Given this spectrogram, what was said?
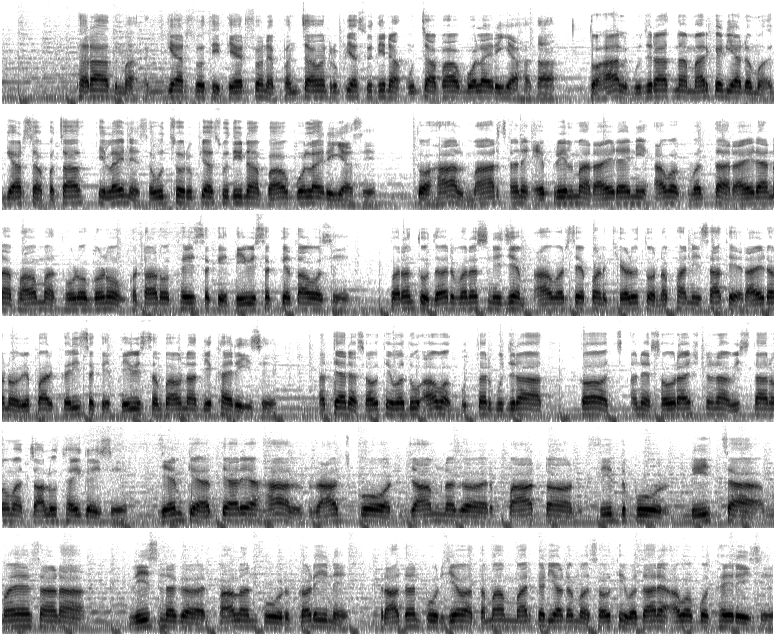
થરાદમાં અગિયારસોથી તેરસો ને પંચાવન રૂપિયા સુધીના ઊંચા ભાવ બોલાઈ રહ્યા હતા. તો હાલ ગુજરાતના માર્કેટ યાર્ડોમાં અગિયારસો પચાસથી લઈને ચૌદસો રૂપિયા સુધીના ભાવ બોલાઈ રહ્યા છે. તો હાલ માર્ચ અને એપ્રિલમાં રાયડાની આવક વધતા રાયડાના ભાવમાં થોડો ઘણો ઘટાડો થઈ શકે તેવી શક્યતાઓ છે. પરંતુ દર વર્ષની જેમ આ વર્ષે પણ ખેડૂતો નફાની સાથે રાયડાનો વેપાર કરી શકે તેવી સંભાવના દેખાઈ રહી છે. અત્યારે સૌથી વધુ આવક ઉત્તર ગુજરાત, કચ્છ અને સૌરાષ્ટ્રના વિસ્તારોમાં ચાલુ થઈ ગઈ છે. જેમ કે અત્યારે હાલ રાજકોટ, જામનગર, પાટણ, સિદ્ધપુર, ડીસા, મહેસાણા, વિસનગર, પાલનપુર કડીને રાધનપુર જેવા તમામ માર્કેટયાર્ડોમાં સૌથી વધારે આવકો થઈ રહી છે.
